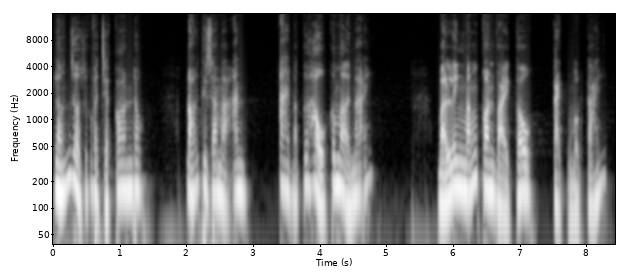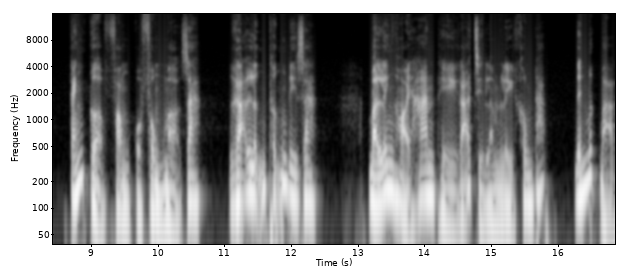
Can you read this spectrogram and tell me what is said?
Lớn rồi chứ có phải trẻ con đâu. Đói thì ra mà ăn. Ai mà cứ hầu cứ mời mãi. Bà Linh mắng con vài câu. Cạch một cái. Cánh cửa phòng của Phùng mở ra. Gã lững thững đi ra. Bà Linh hỏi han thì gã chỉ lầm lì không đáp. Đến mức bà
